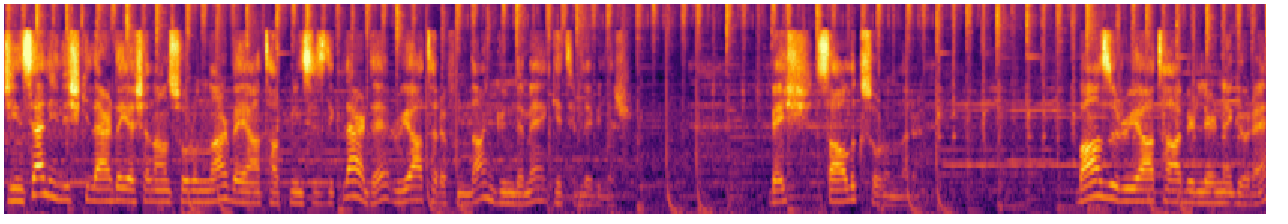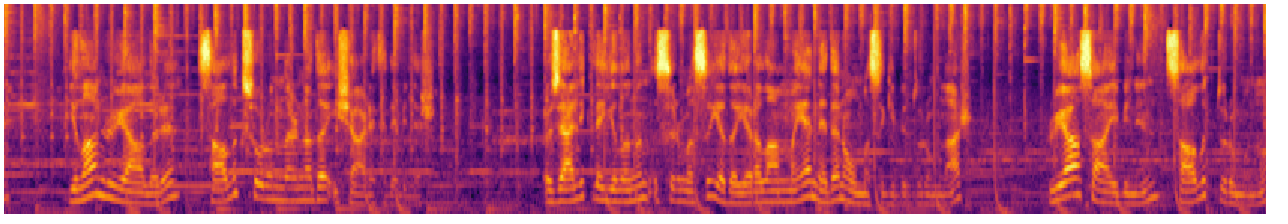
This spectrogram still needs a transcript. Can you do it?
cinsel ilişkilerde yaşanan sorunlar veya tatminsizlikler de rüya tarafından gündeme getirilebilir. 5. Sağlık sorunları. Bazı rüya tabirlerine göre yılan rüyaları sağlık sorunlarına da işaret edebilir. Özellikle yılanın ısırması ya da yaralanmaya neden olması gibi durumlar, rüya sahibinin sağlık durumunu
